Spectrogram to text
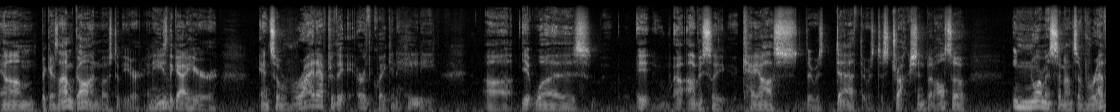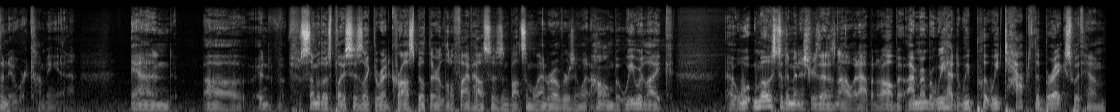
Um, because I'm gone most of the year and he's the guy here. And so right after the earthquake in Haiti, uh, it was it obviously chaos. There was death. There was destruction, but also enormous amounts of revenue were coming in, and uh, and some of those places, like the Red Cross, built their little five houses and bought some Land Rovers and went home. But we were like, uh, w- most of the ministries, that is not what happened at all. But I remember we had to, we put we tapped the brakes with him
